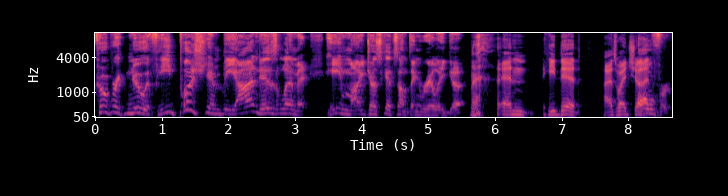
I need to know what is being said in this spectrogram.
Kubrick knew if he pushed him beyond his limit, he might just get something really good. and he did. Eyes wide shut. Over.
